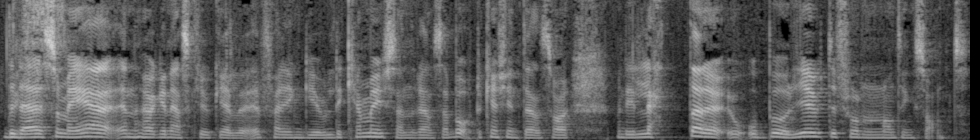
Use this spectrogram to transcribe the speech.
Det där som är en Höganäskruka eller färgen gul, det kan man ju sen rensa bort. Det kanske inte ens har, men det är lättare att börja utifrån någonting sånt.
